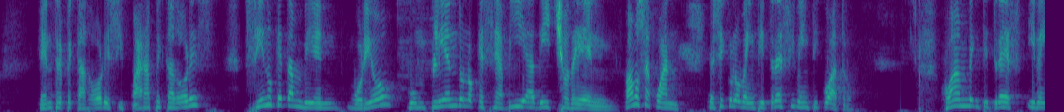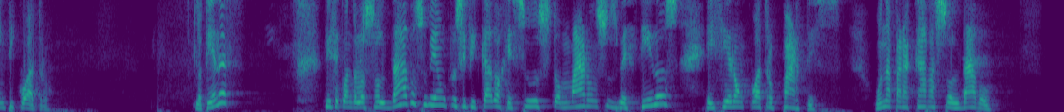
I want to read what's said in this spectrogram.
entre pecadores y para pecadores, sino que también murió cumpliendo lo que se había dicho de él. Vamos a Juan, versículo 23 y 24. Juan 23 y 24. ¿Lo tienes? Dice, cuando los soldados hubieron crucificado a Jesús, tomaron sus vestidos e hicieron cuatro partes, una para cada soldado.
